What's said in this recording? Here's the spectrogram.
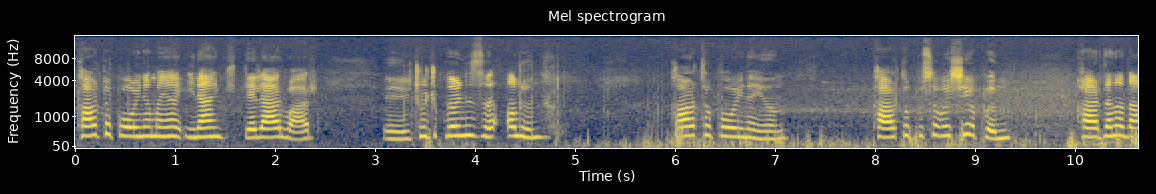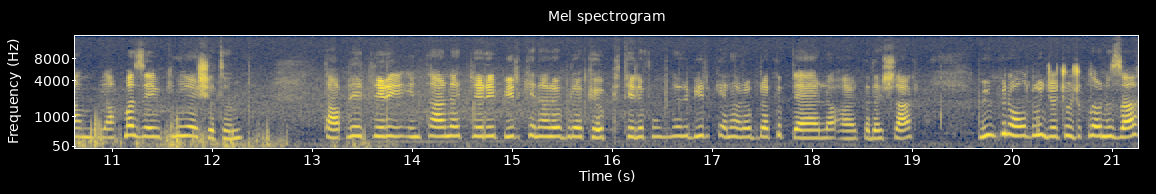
kar topu oynamaya inen kitleler var. E, çocuklarınızı alın kar topu oynayın kar topu savaşı yapın kardan adam yapma zevkini yaşatın tabletleri, internetleri bir kenara bırakıp, telefonları bir kenara bırakıp değerli arkadaşlar, mümkün olduğunca çocuklarınıza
